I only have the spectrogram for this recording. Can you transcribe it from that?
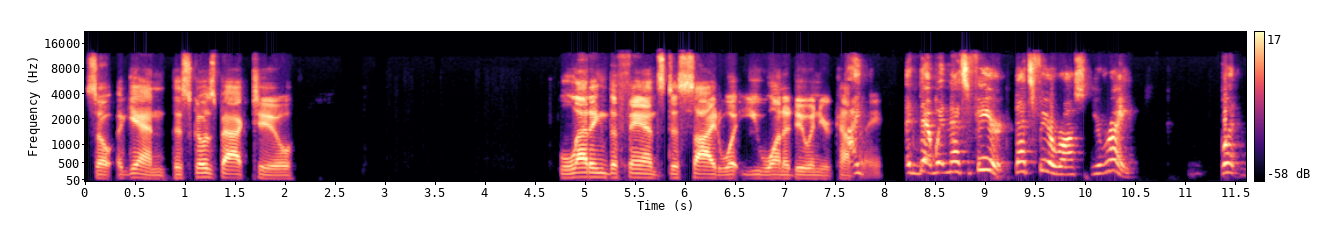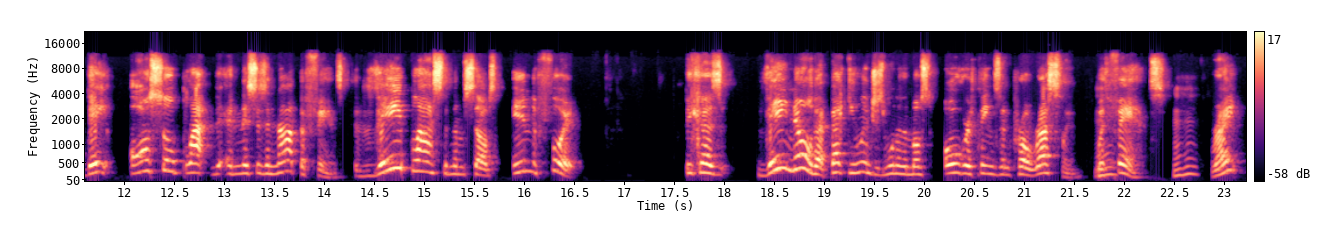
So again, this goes back to letting the fans decide what you want to do in your company. I, and, that, and that's fair. That's fair, Ross. You're right. But they also blast, and this is not the fans. They blasted themselves in the foot because they know that Becky Lynch is one of the most over things in pro wrestling with Mhm. fans, Mhm. right?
